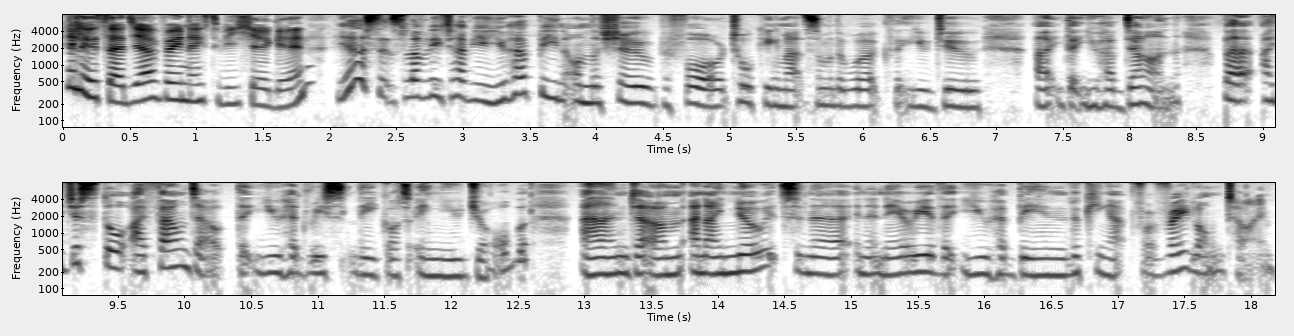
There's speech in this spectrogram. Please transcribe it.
Hello, Sadia. Very nice to be here again. Yes, it's lovely to have you. You have been on the show before talking about some of the work that you do, uh, that you have done. But I just thought I found out that you had recently got a new job, and um, and I know it's in a in an area that you have been looking at for a very long time.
